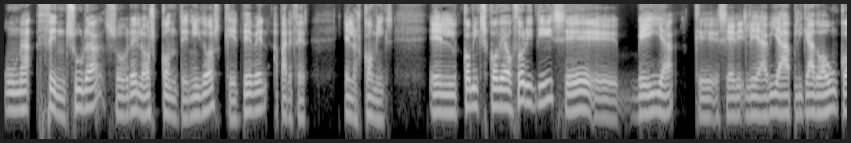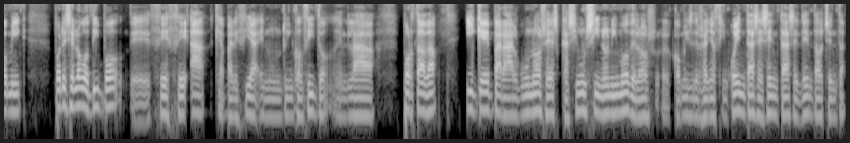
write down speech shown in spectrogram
una censura sobre los contenidos que deben aparecer en los cómics. El Comics Code Authority se eh, veía que se le había aplicado a un cómic por ese logotipo de CCA que aparecía en un rinconcito en la portada y que para algunos es casi un sinónimo de los eh, cómics de los años 50, 60, 70, 80,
